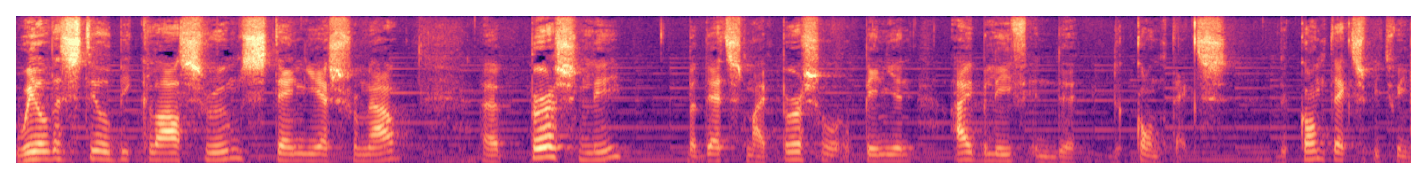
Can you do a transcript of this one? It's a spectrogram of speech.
Will there still be classrooms 10 years from now? Uh, personally, but that's my personal opinion, I believe in the, the context. The context between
